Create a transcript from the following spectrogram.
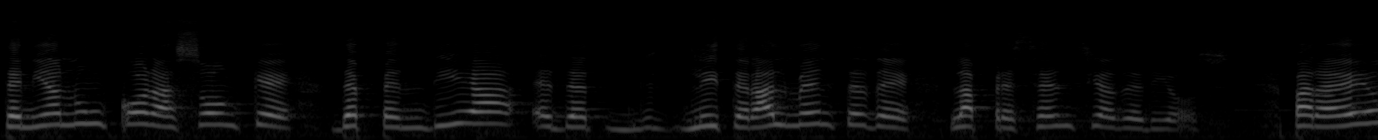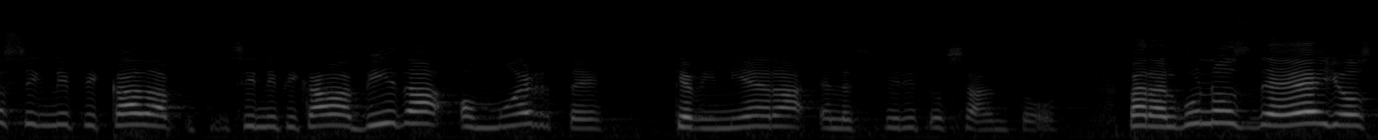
Tenían un corazón que dependía eh, literalmente de la presencia de Dios. Para ellos significaba, significaba vida o muerte que viniera el Espíritu Santo. Para algunos de ellos,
